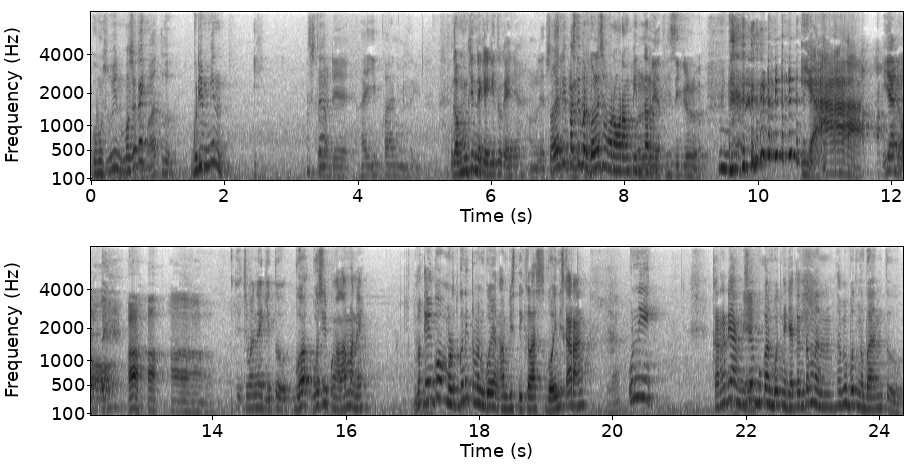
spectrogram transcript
Gue musuhin. Maksudnya, Buat lu. gue diemin. Ih. Maksudnya- dia Hai Ipan gitu. Nggak mungkin deh kayak gitu kayaknya. Soalnya dia pasti dulu. bergaul sama orang-orang Lu pinter. Lihat fisik dulu. Iya, iya dong. Ya, cuman ya gitu gue gue sih pengalaman ya makanya gue menurut gue nih teman gue yang ambis di kelas gue ini sekarang Ya. unik karena dia ambisnya Oke. bukan buat ngejatuhin temen tapi buat ngebantu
